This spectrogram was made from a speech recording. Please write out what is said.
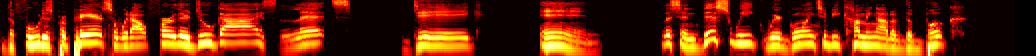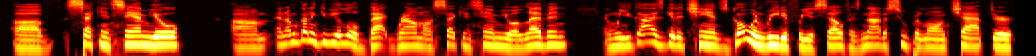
the food is prepared. So without further ado, guys, let's dig in. Listen, this week we're going to be coming out of the book of Second Samuel um, and I'm going to give you a little background on 2 Samuel 11. And when you guys get a chance, go and read it for yourself. It's not a super long chapter.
